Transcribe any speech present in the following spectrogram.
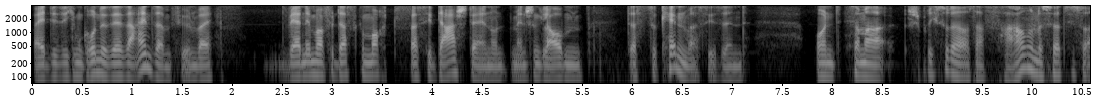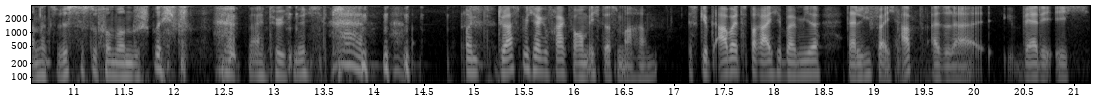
weil die sich im Grunde sehr, sehr einsam fühlen, weil werden immer für das gemocht, was sie darstellen und Menschen glauben, das zu kennen, was sie sind. Und Sag mal, sprichst du da aus Erfahrung? Das hört sich so an, als wüsstest du, von wann du sprichst. Nein, natürlich nicht. Und du hast mich ja gefragt, warum ich das mache. Es gibt Arbeitsbereiche bei mir, da liefere ich ab. Also da werde ich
